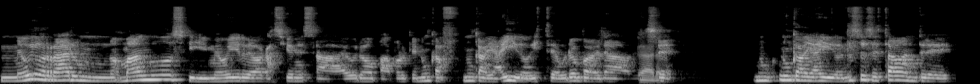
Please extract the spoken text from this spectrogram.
me voy a ahorrar unos mangos y me voy a ir de vacaciones a Europa, porque nunca, nunca había ido, ¿viste? Europa era, no sé, nunca había ido. Entonces estaba entre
